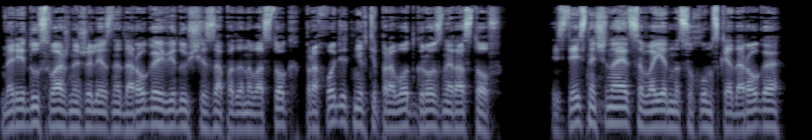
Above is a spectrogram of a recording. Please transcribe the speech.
наряду с важной железной дорогой, ведущей с запада на восток, проходит нефтепровод Грозный-Ростов. Здесь начинается военно-сухумская дорога,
